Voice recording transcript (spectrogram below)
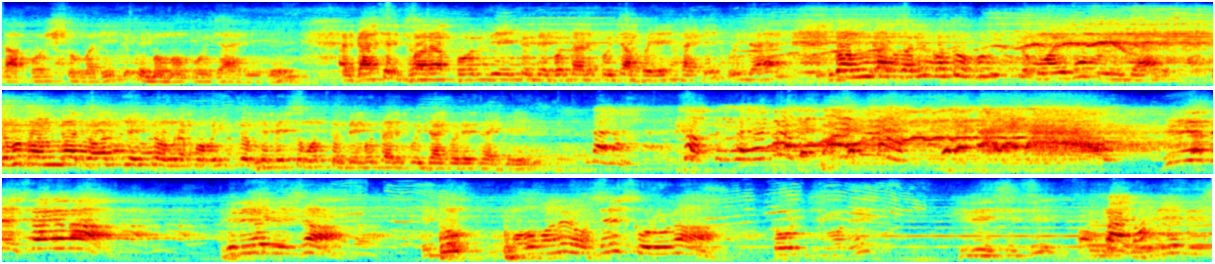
তাপস কুমারী তুমি মম পূজারিণী আর গাছের ঝরা ফুল দিয়ে তো দেবতার পূজা হয়ে থাকে পূজা। গঙ্গা জলে কত পবিত্র ময়লা হয়ে যায়। তবু গঙ্গা জল কিন্তু আমরা পবিত্র ভেবে সমস্ত দেবতার পূজা করে থাকি। কিন্তু ভগবানের অশেষ করুণা তোর জীবনে ফিরে এসেছে। ফিরিয়ে দিস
